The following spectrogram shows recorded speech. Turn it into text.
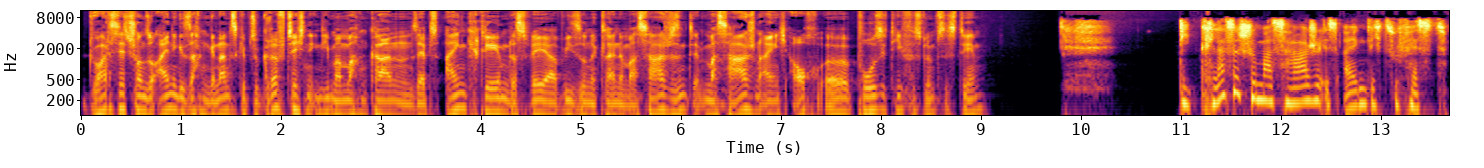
du hattest jetzt schon so einige Sachen genannt. Es gibt so Grifftechniken, die man machen kann. Selbst eincremen, das wäre ja wie so eine kleine Massage. Sind Massagen eigentlich auch äh, positiv fürs Lymphsystem? Die klassische Massage ist eigentlich zu fest.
